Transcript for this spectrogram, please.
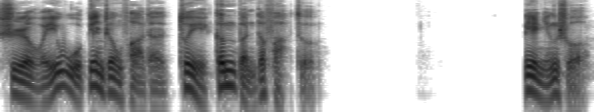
是唯物辩证法的最根本的法则。列宁说：“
